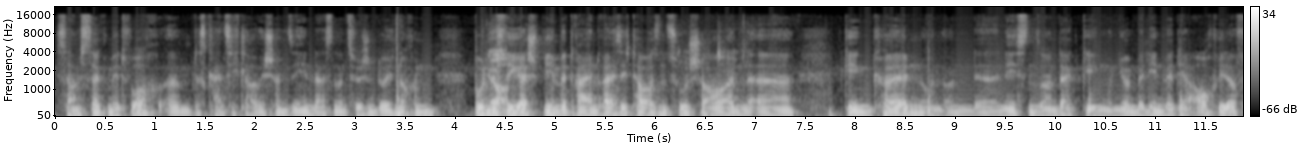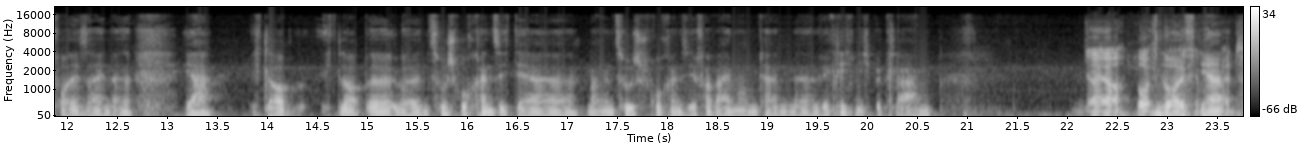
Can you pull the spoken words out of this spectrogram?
Samstag, Mittwoch, ähm, das kann sich, glaube ich, schon sehen lassen. Und zwischendurch noch ein Bundesligaspiel ja. mit 33.000 Zuschauern äh, gegen Köln und, und äh, nächsten Sonntag gegen Union Berlin wird ja auch wieder voll sein. Also ja, ich glaube, ich glaube, äh, über den Zuspruch kann sich der mangelnden Zuspruch kann sich der Verein momentan äh, wirklich nicht beklagen. Ja, ja, läuft, läuft ja. Moment.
